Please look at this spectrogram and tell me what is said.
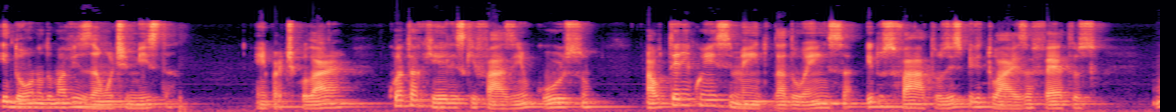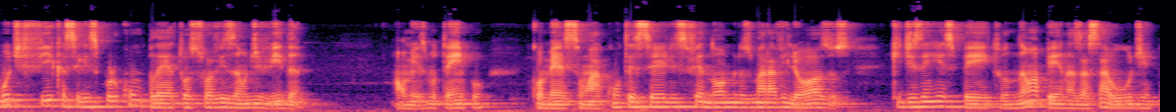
e dono de uma visão otimista. Em particular, quanto àqueles que fazem o curso, ao terem conhecimento da doença e dos fatos espirituais afetos, modifica-se-lhes por completo a sua visão de vida. Ao mesmo tempo, começam a acontecer-lhes fenômenos maravilhosos que dizem respeito não apenas à saúde,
